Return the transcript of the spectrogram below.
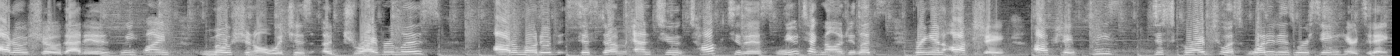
Auto Show that is. We find Motional, which is a driverless automotive system. And to talk to this new technology, let's bring in Akshay. Akshay, please describe to us what it is we're seeing here today.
